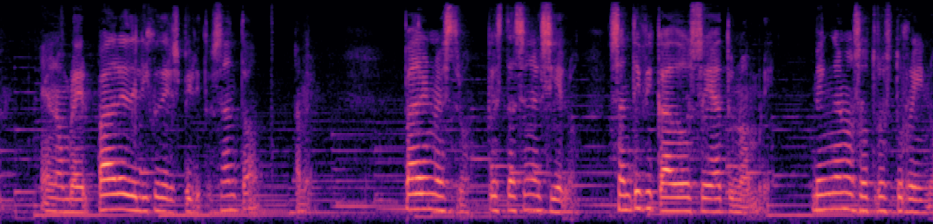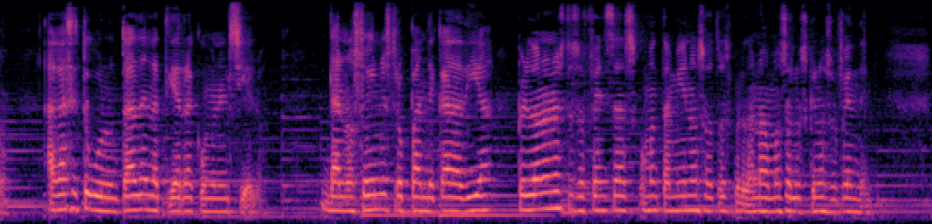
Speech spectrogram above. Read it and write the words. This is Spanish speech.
En el nombre del Padre, del Hijo y del Espíritu Santo. Amén. Padre nuestro, que estás en el cielo, santificado sea tu nombre. Venga a nosotros tu reino. Hágase tu voluntad en la tierra como en el cielo. Danos hoy nuestro pan de cada día. Perdona nuestras ofensas como también nosotros perdonamos a los que nos ofenden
